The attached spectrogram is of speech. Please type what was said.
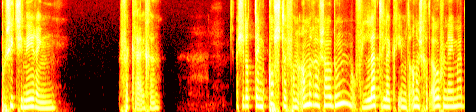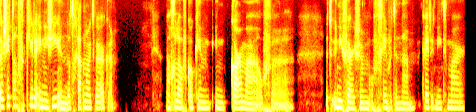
positionering verkrijgen. Als je dat ten koste van anderen zou doen, of letterlijk iemand anders gaat overnemen, daar zit al verkeerde energie in. Dat gaat nooit werken dan geloof ik ook in, in karma of uh, het universum of geef het een naam. Ik weet het niet, maar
